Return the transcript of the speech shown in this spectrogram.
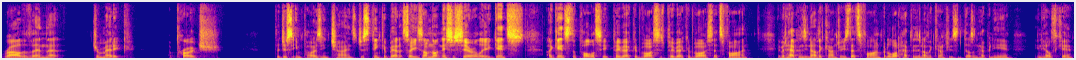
rather than that dramatic approach to just imposing chains. Just think about it. So, yes, I'm not necessarily against against the policy. PBAC advice is PBAC advice. That's fine. If it happens in other countries, that's fine, but a lot happens in other countries that doesn't happen here in healthcare.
